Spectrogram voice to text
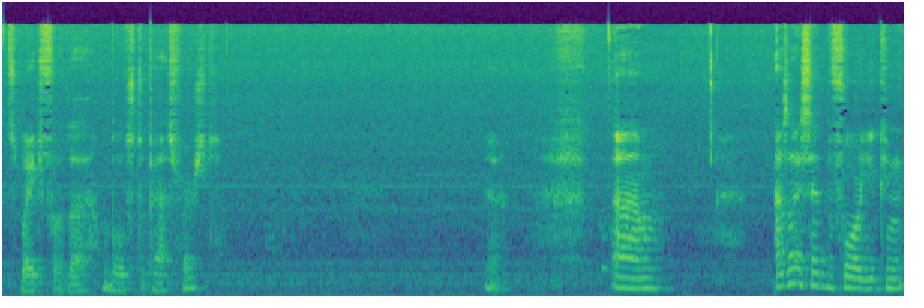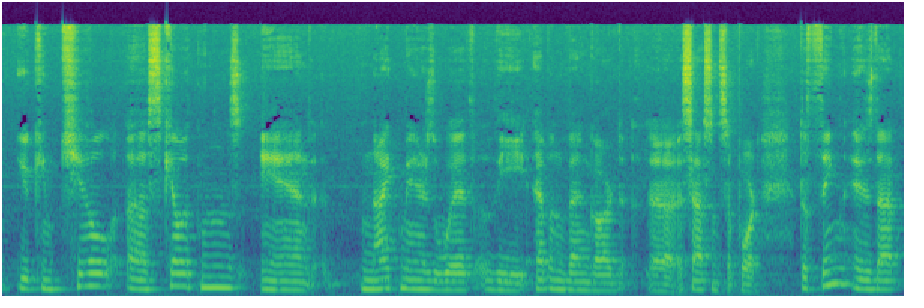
Let's wait for the bulls to pass first. Um, as I said before, you can you can kill uh, skeletons and nightmares with the Ebon Vanguard uh, assassin support. The thing is that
